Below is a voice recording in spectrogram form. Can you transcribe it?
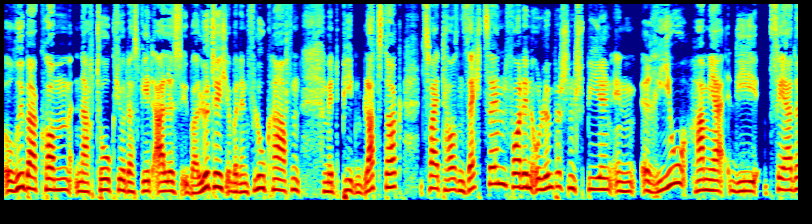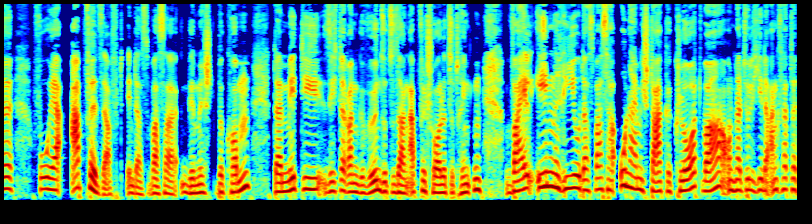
rüberkommen nach Tokio. Das geht alles über Lüttich, über den Flughafen mit Peden Bloodstock. 2016 vor den Olympischen Spielen in Rio haben ja die Pferde vorher Apfelsaft in das Wasser gemischt bekommen, damit die sich daran gewöhnen, sozusagen Apfelschorle zu trinken, weil in Rio das Wasser unheimlich stark geklort war und natürlich jede Angst hatte,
